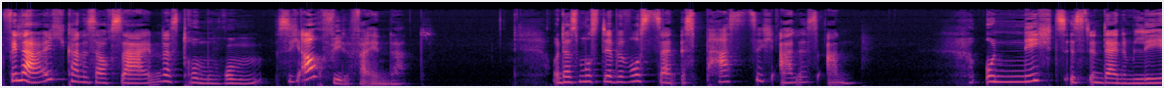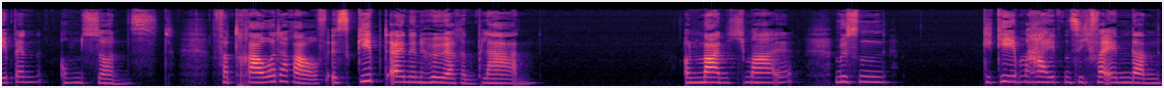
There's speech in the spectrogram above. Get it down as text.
Vielleicht kann es auch sein, dass drumherum sich auch viel verändert. Und das muss dir bewusst sein. Es passt sich alles an. Und nichts ist in deinem Leben umsonst. Vertraue darauf, es gibt einen höheren Plan. Und manchmal müssen Gegebenheiten sich verändern,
